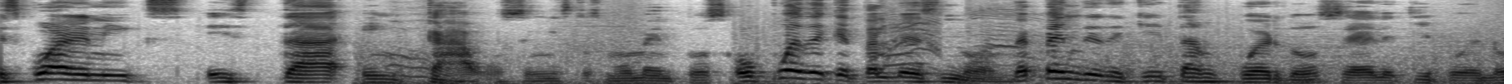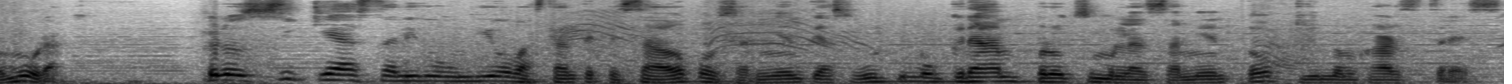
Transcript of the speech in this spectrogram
Square Enix está en caos en estos momentos, o puede que tal vez no, depende de qué tan cuerdo sea el equipo de Nomura. Pero sí que ha salido un lío bastante pesado concerniente a su último gran próximo lanzamiento, Kingdom Hearts 3.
